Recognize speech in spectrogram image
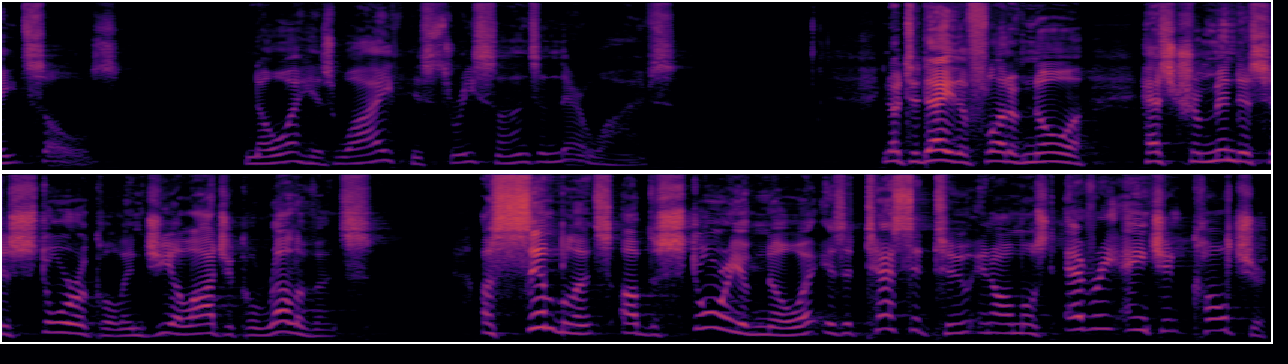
eight souls Noah, his wife, his three sons, and their wives. You know, today the flood of Noah has tremendous historical and geological relevance a semblance of the story of Noah is attested to in almost every ancient culture.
